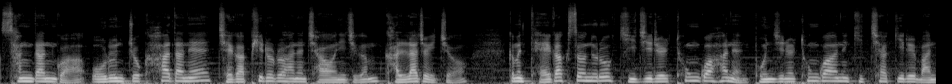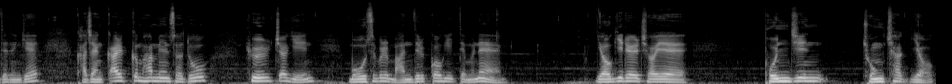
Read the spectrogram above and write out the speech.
상단과 오른쪽 하단에 제가 필요로 하는 자원이 지금 갈라져 있죠. 그러면 대각선으로 기지를 통과하는 본진을 통과하는 기찻길을 만드는 게 가장 깔끔하면서도 효율적인 모습을 만들 거기 때문에 여기를 저의 본진 종착역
